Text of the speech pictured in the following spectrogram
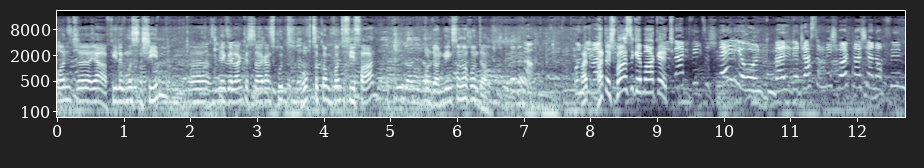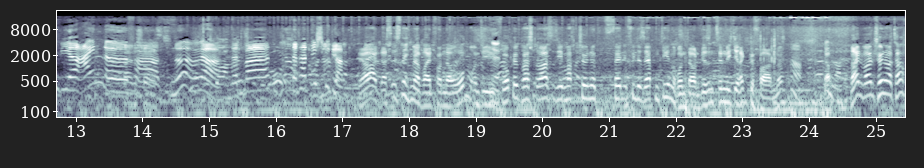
Und äh, ja, viele mussten schieben. Äh, mir gelang es da ganz gut hochzukommen, konnte viel fahren. Und dann ging es nur noch runter. Und Hat, ihr wart- hatte Spaß, die gemarket. Ihr wart viel zu schnell hier unten, weil der Justin und ich wollten euch ja noch filmen, wie ihr einfahrt. Ne? Ja, das, war, das hat nicht geklappt. Ja, das ist nicht mehr weit von da oben. Und die Nee. Burkelpassstraße, die macht schöne, viele Serpentinen runter. Und wir sind ziemlich direkt gefahren. Ne? Ja. Nein, war ein schöner Tag.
